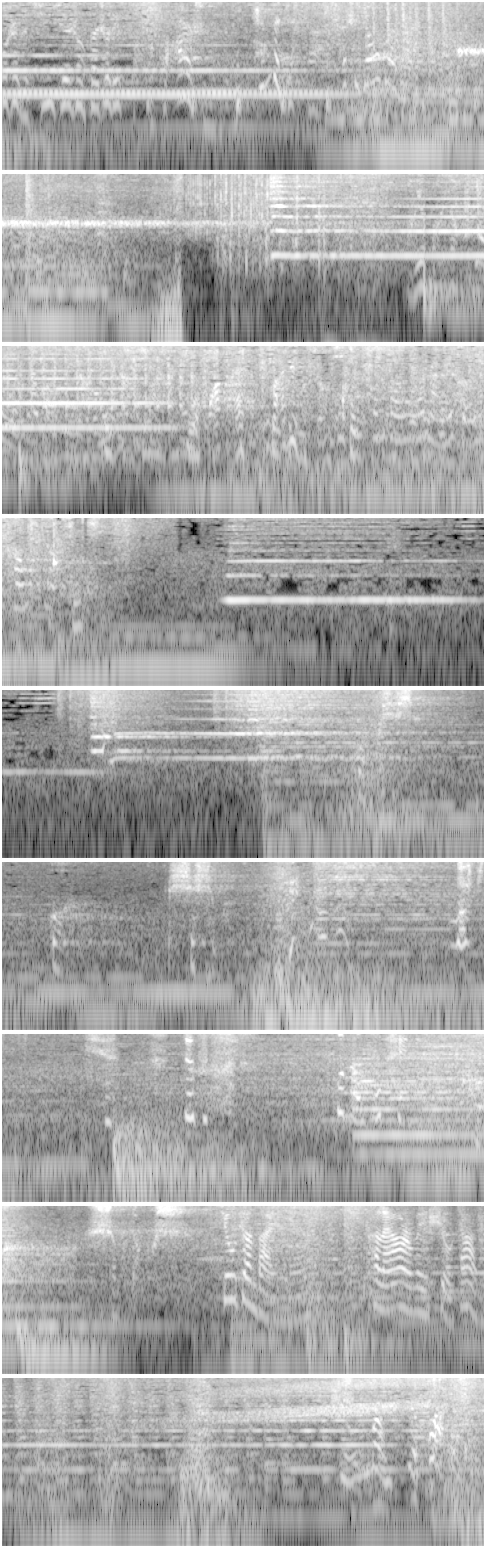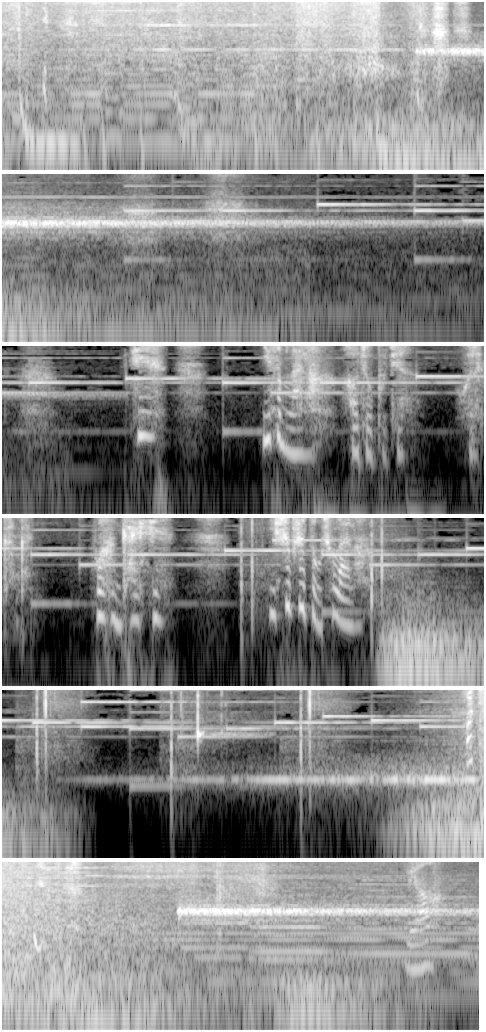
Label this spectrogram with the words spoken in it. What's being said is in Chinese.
说这个金先生在这里扫了快二十年。真的假的？他是妖怪吗？保佑保佑！一扫一扫心我发财，吉娃运子。快参照我奶奶走一扫一扫心体。我不是神，我是什么？对不起，不能再陪你。我什么都不是。休战百年，看来二位是有大用。如梦似幻。金，你怎么来了？好久不见，回来看看你。我很开心。你是不是走出来了？凉，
